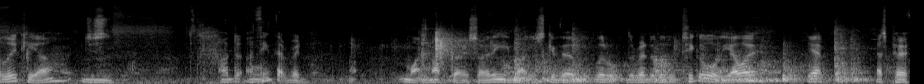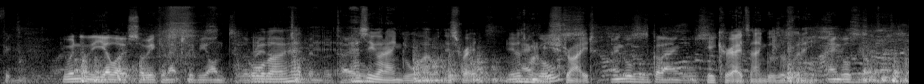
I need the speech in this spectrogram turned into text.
So just Hmm. I, d- I think that red might not go, so I think you might just give the little the red a little tickle or the yellow. Yep, that's perfect. You went into the yellow so he can actually be onto the red Although, the ha- end of the table. has he got angle though on this red? He doesn't want to be straight. Angles has got angles. He creates angles, doesn't he? Angles has got angles.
